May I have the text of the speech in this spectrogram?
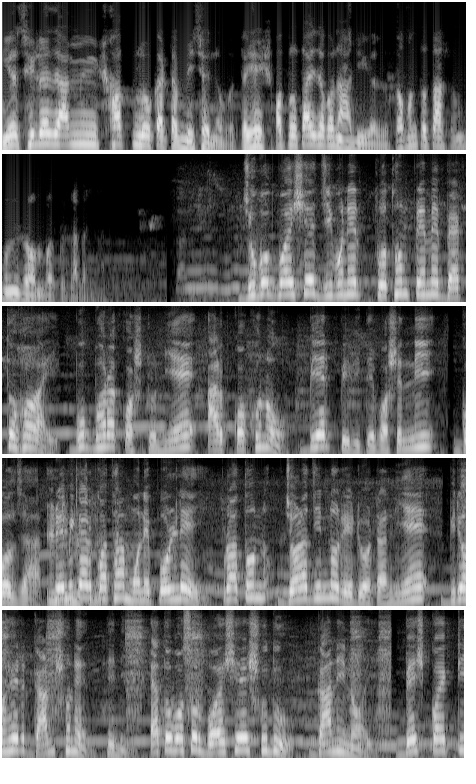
ইয়ে ছিল যে, আমি সৎ লোক একটা বেছে নেব। তাই সেই সততাই যখন হারিয়ে গেল, তখন তো তার সঙ্গে কোনো সম্পর্ক থাকে না। যুবক বয়সে জীবনের প্রথম প্রেমে ব্যর্থ হওয়ায় বুক ভরা কষ্ট নিয়ে আর কখনো বিয়ের পিড়িতে বসেননি গোলজার। প্রেমিকার কথা মনে পড়লেই পুরাতন জরাজীর্ণ রেডিওটা নিয়ে বিরহের গান শোনেন তিনি। এত বছর বয়সে শুধু গানই নয় বেশ কয়েকটি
